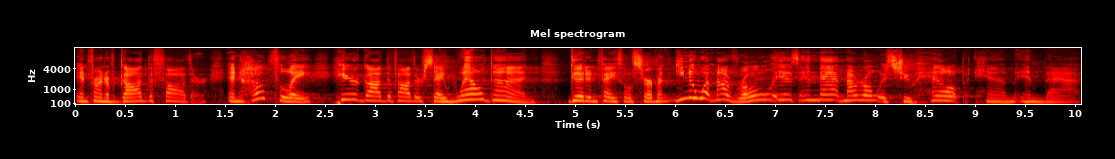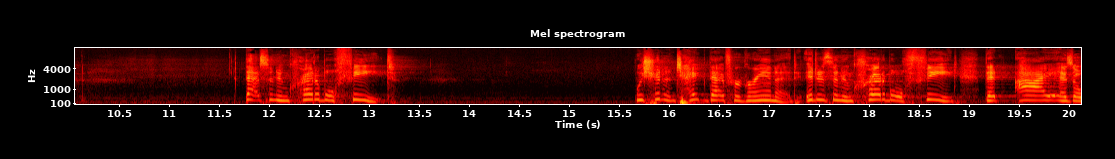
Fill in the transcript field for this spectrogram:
in front of God the Father and hopefully hear God the Father say, Well done, good and faithful servant. You know what my role is in that? My role is to help him in that. That's an incredible feat. We shouldn't take that for granted. It is an incredible feat that I, as a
